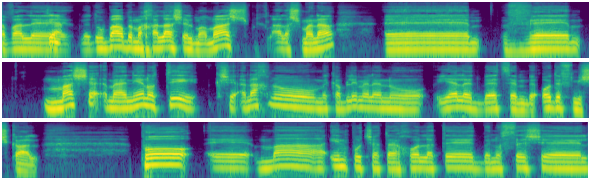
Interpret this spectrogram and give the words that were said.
אבל כן. מדובר במחלה של ממש, בכלל השמנה. ומה שמעניין אותי, כשאנחנו מקבלים אלינו ילד בעצם בעודף משקל, פה מה האינפוט שאתה יכול לתת בנושא של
